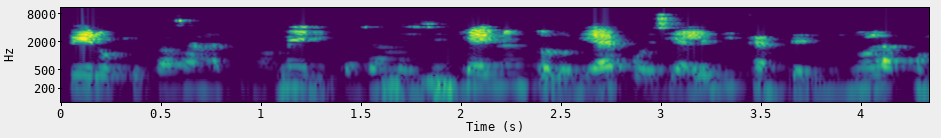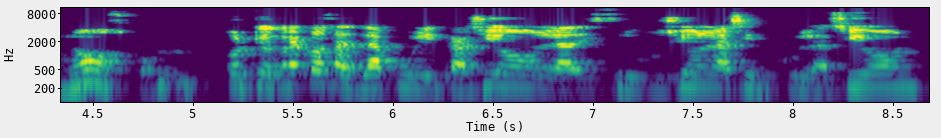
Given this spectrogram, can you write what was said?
pero ¿qué pasa en Latinoamérica? O sea, me dicen que hay una antología de poesía lésbica en Perú y no la conozco, porque otra cosa es la publicación, la distribución, la circulación,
